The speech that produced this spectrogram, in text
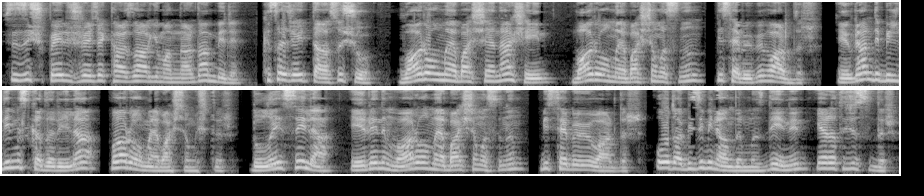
sizi şüpheye düşürecek tarzda argümanlardan biri. Kısaca iddiası şu. Var olmaya başlayan her şeyin var olmaya başlamasının bir sebebi vardır. Evren de bildiğimiz kadarıyla var olmaya başlamıştır. Dolayısıyla evrenin var olmaya başlamasının bir sebebi vardır. O da bizim inandığımız dinin yaratıcısıdır.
